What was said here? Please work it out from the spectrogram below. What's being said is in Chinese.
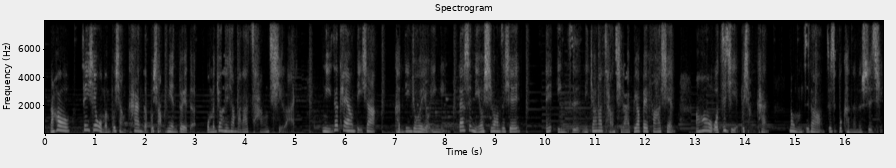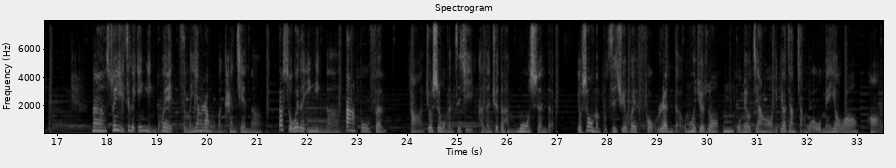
然后这些我们不想看的、不想面对的，我们就很想把它藏起来。你在太阳底下肯定就会有阴影，但是你又希望这些诶影子，你将它藏起来，不要被发现。然后我自己也不想看，那我们知道这是不可能的事情。那所以这个阴影会怎么样让我们看见呢？那所谓的阴影呢，大部分啊，就是我们自己可能觉得很陌生的，有时候我们不自觉会否认的，我们会觉得说，嗯，我没有这样哦，你不要这样讲我，我没有哦，哈，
